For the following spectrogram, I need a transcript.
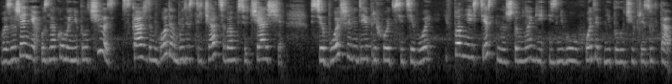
Возражение у знакомой не получилось, с каждым годом будет встречаться вам все чаще. Все больше людей приходит в сетевой, и вполне естественно, что многие из него уходят, не получив результат.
